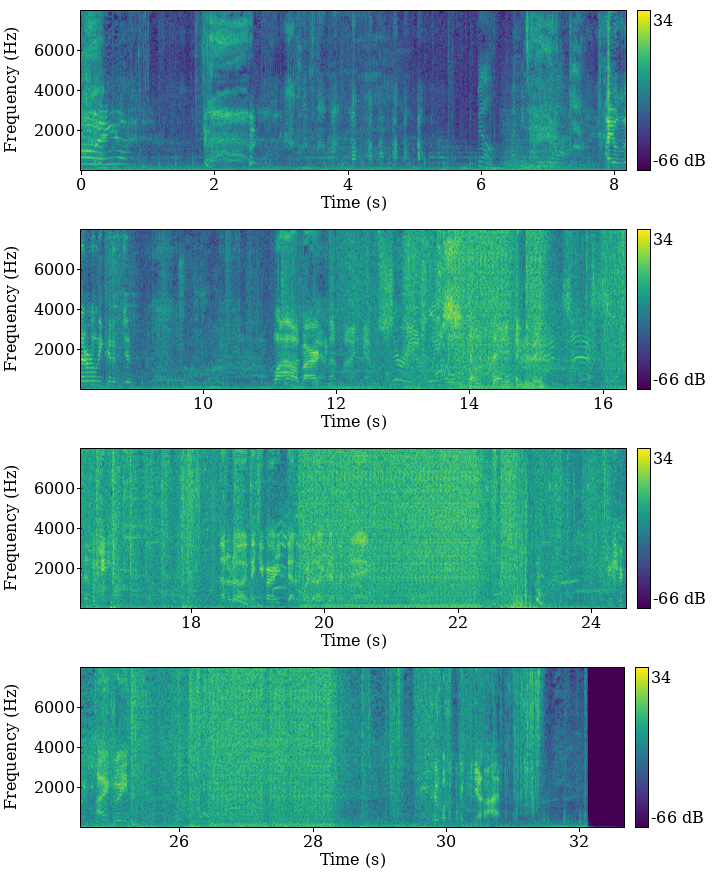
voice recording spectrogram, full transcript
Bill, might be time to heal up. I literally could have just. Wow, Mark. Damn it, I am seriously Don't say anything to me. I don't know. I think you've already done more than I could ever say. I agree. oh my god.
